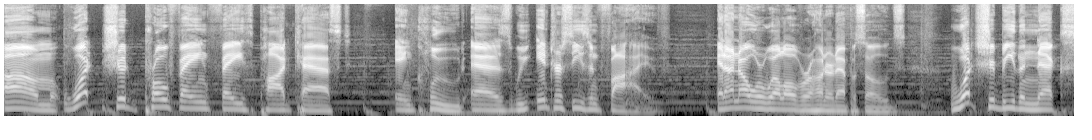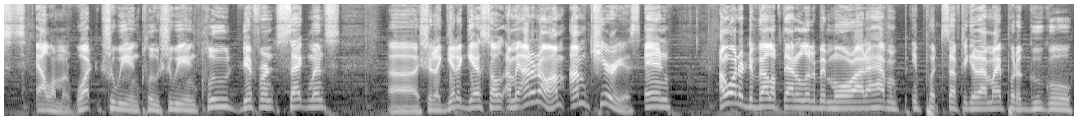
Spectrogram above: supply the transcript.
Um, what should Profane Faith podcast include as we enter season five? And I know we're well over 100 episodes. What should be the next element? What should we include? Should we include different segments? Uh, should I get a guest host? I mean, I don't know. I'm, I'm curious. And I want to develop that a little bit more. I haven't put stuff together. I might put a Google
